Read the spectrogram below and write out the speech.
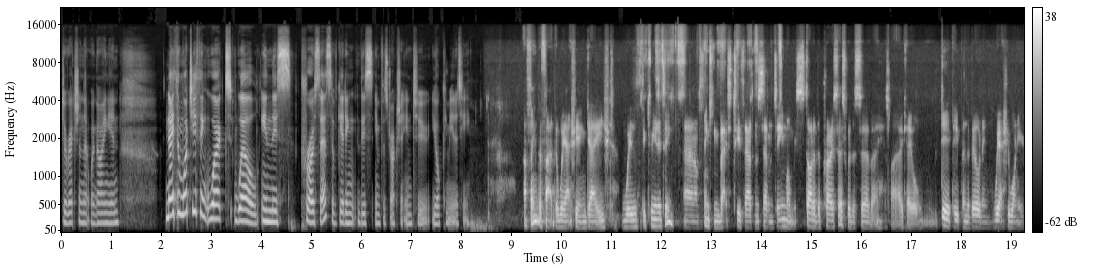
direction that we're going in. Nathan, what do you think worked well in this process of getting this infrastructure into your community? I think the fact that we actually engaged with the community, and I'm thinking back to 2017 when we started the process with a survey. It's like, okay, well, dear people in the building, we actually want you,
